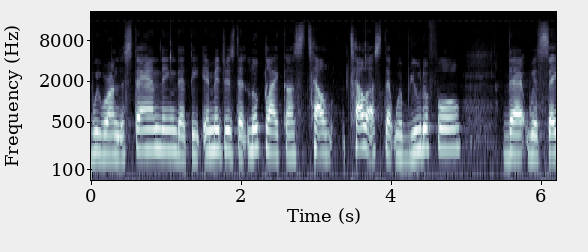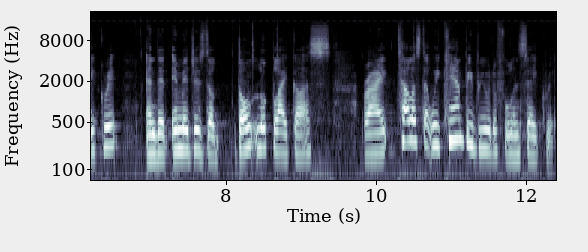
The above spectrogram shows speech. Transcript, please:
we were understanding that the images that look like us tell, tell us that we're beautiful, that we're sacred and that images that don't look like us, right, tell us that we can't be beautiful and sacred.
